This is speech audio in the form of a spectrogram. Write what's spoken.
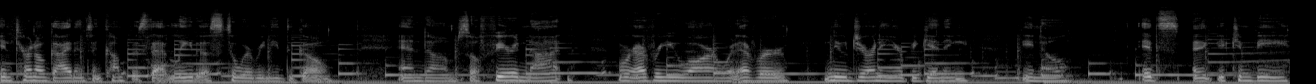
internal guidance and compass that lead us to where we need to go. And um, so, fear not wherever you are, whatever new journey you're beginning. You know, it's it, it can be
